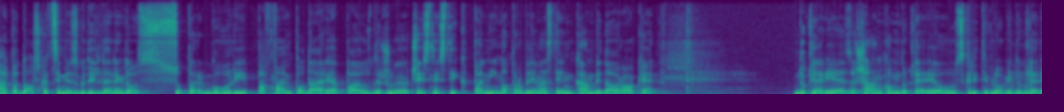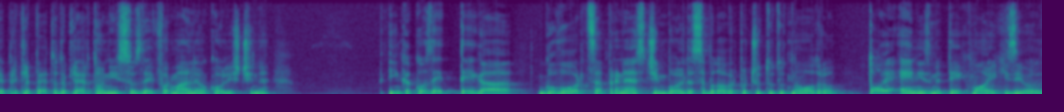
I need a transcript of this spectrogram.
Ali pa doskrat se mi je zgodilo, da je nekdo super govori, pa fajn podarja, pa vzdržuje očesni stik, pa nima problema s tem, kam bi dal roke. Dokler je za šankom, dokler je v skriti vlogi, dokler je pri klepetu, dokler to niso zdaj formalne okoliščine. In kako zdaj tega govorca prenesti čim bolj, da se bo dobro počutil tudi na odru, to je en izmed teh mojih izzivov,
